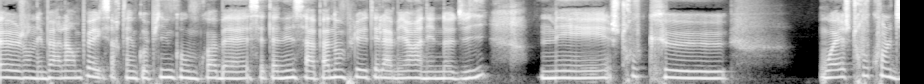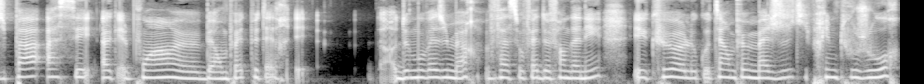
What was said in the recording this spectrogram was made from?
euh, j'en ai parlé un peu avec certaines copines comme quoi bah, cette année, ça a pas non plus été la meilleure année de notre vie. Mais je trouve que Ouais, je trouve qu'on le dit pas assez à quel point euh, ben, on peut être peut-être de mauvaise humeur face aux fêtes de fin d'année et que euh, le côté un peu magique qui prime toujours.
